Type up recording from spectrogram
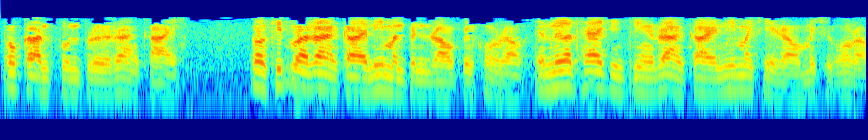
เพราะการปนเปื้อร่างกาย ก็คิดว่าร่างกายนี้มันเป็นเราเป็นของเรา แต่เนื้อแท้จริง ๆ ร่างกายนี้ไม่ใช่เราไม่ใช่ของเรา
